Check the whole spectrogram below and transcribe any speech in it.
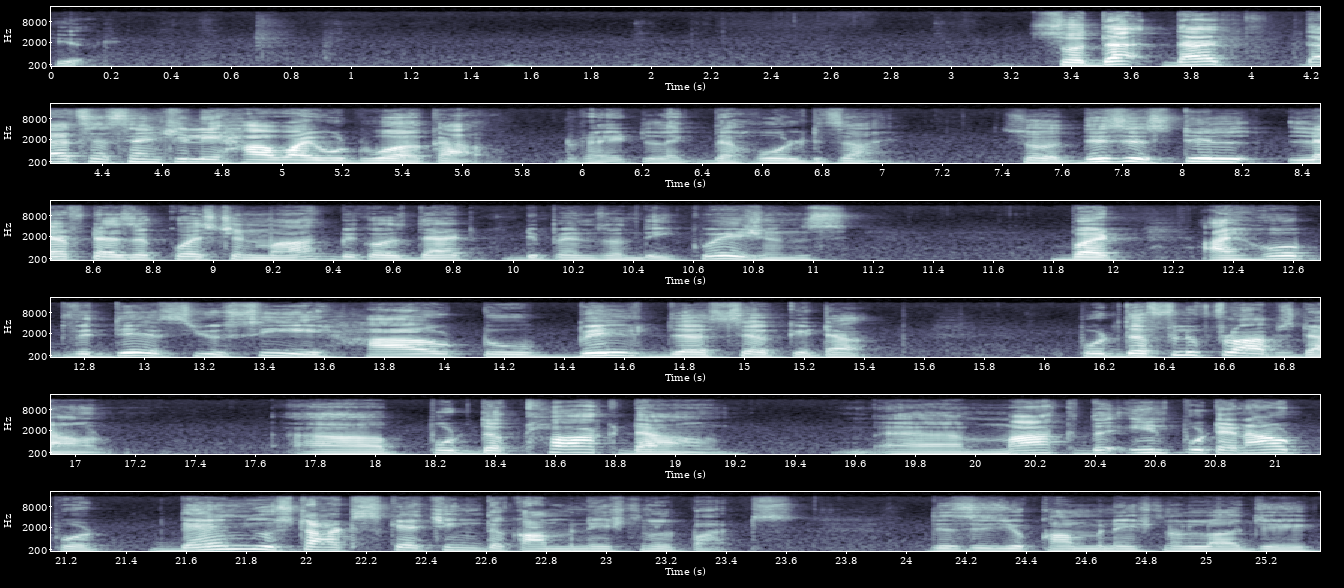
here. so that that that's essentially how i would work out right like the whole design. So this is still left as a question mark because that depends on the equations. But i hope with this you see how to build the circuit up. Put the flip-flops down uh, put the clock down uh, mark the input and output. Then you start sketching the combinational parts. This is your combinational logic.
